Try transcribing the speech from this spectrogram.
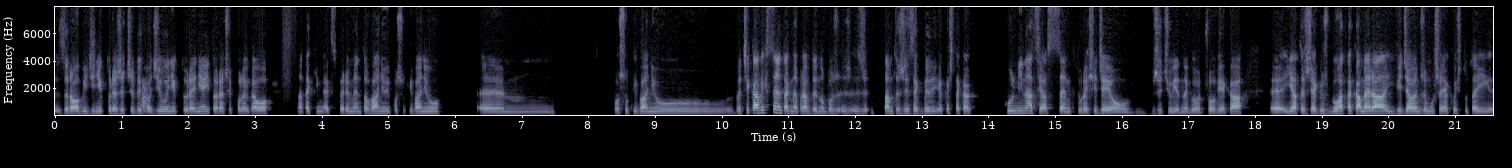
zrobić i niektóre rzeczy wychodziły, niektóre nie i to raczej polegało na takim eksperymentowaniu i poszukiwaniu poszukiwaniu no, ciekawych scen tak naprawdę, no bo tam też jest jakby jakaś taka kulminacja scen, które się dzieją w życiu jednego człowieka. E, ja też, jak już była ta kamera i wiedziałem, że muszę jakoś tutaj e,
